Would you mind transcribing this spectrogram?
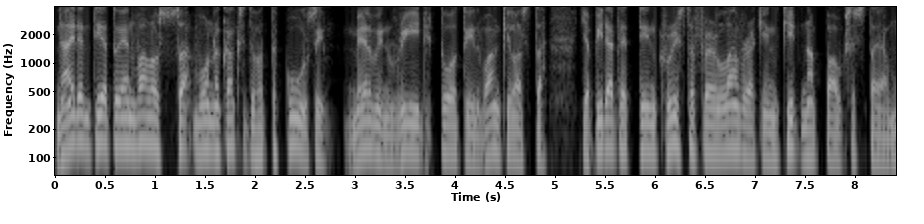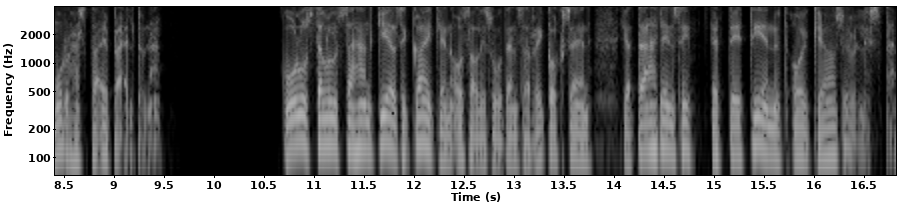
Näiden tietojen valossa vuonna 2006 Melvin Reed tuotiin vankilasta ja pidätettiin Christopher Lavrackin kidnappauksesta ja murhasta epäiltynä. Kuulusteluissa hän kielsi kaiken osallisuutensa rikokseen ja tähdensi, ettei tiennyt oikeaa syyllistä.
